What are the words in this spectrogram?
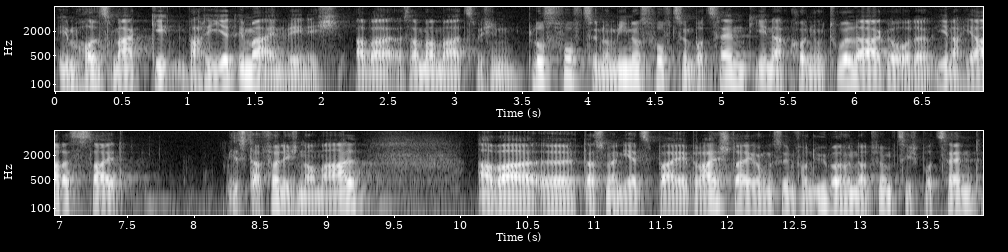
im Holzmarkt geht, variiert immer ein wenig. Aber sagen wir mal zwischen plus 15 und minus 15 Prozent, je nach Konjunkturlage oder je nach Jahreszeit, ist da völlig normal. Aber äh, dass man jetzt bei Preissteigerungen sind von über 150 Prozent,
